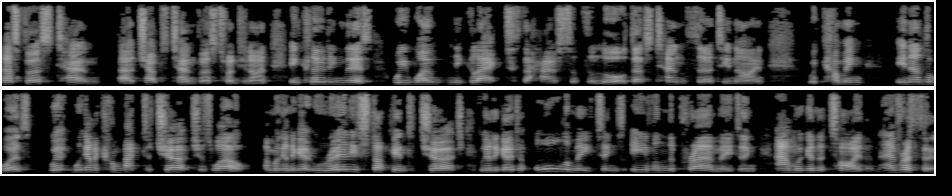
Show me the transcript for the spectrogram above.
That's verse 10, uh, chapter 10, verse 29, including this, we won't neglect the house of the Lord. That's 1039. We're coming in other words, we're, we're, going to come back to church as well. And we're going to get really stuck into church. We're going to go to all the meetings, even the prayer meeting, and we're going to tithe and everything.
